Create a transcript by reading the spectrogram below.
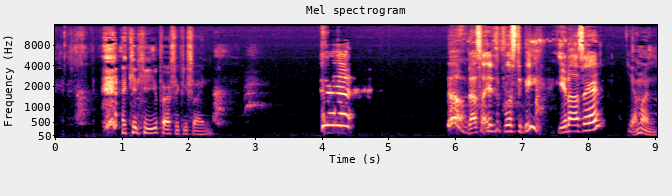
I can hear you perfectly fine. No, that's how it's supposed to be. You know what I'm saying? Yeah, man.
